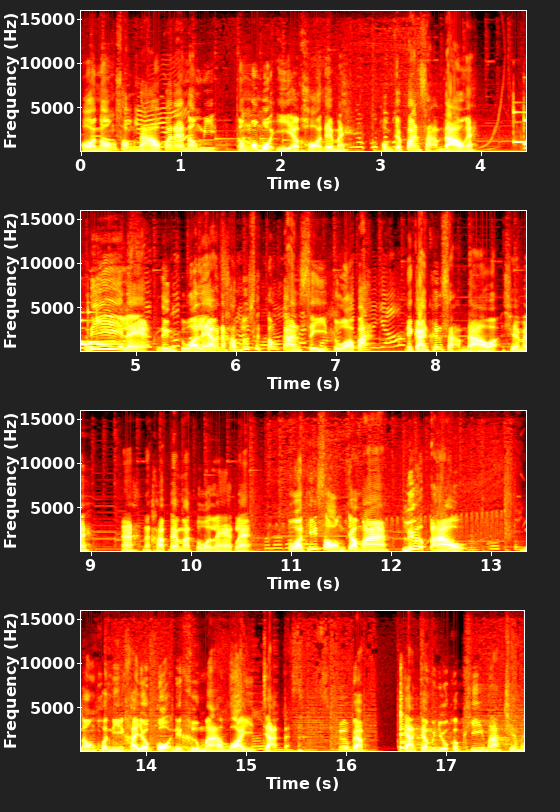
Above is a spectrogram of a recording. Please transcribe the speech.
ขอน้อง2ดาวก็ได้น้องมีน้องโมโมอีอะขอได้ไหม ผมจะปั้น 3 ดาวไง นี่แหละ 1 ตัวแล้วนะครับ รู้สึกต้องการ 4 ตัวปะในการขึ้น 3 ดาวอะใช่ไหมอะนะครับได้มาตัวแรกแล้ว ตัวที่ 2 จะมาหรือเปล่า น้องคนนี้คาโยโกะนี่คือมาบ่อยจัดคือแบบอยากจะมาอยู่กับพี่มากใช่ไหม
